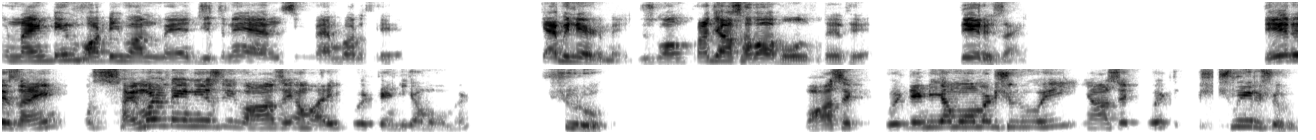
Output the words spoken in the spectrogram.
तो 1941 में जितने एनसी मेंबर थे कैबिनेट में, जिसको हम प्रजा सभा बोलते थे दे रिजाइन दे रिजाइन और साइमल्टेनियसली वहाँ से हमारी क्विट इंडिया मूवमेंट शुरू वहाँ से क्विट इंडिया मूवमेंट शुरू हुई, यहाँ से क्विट कश्मीर शुरू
